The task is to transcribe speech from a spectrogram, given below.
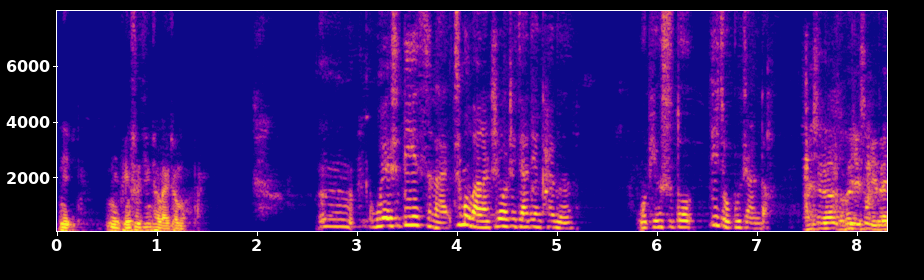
你你平时经常来这吗？嗯，我也是第一次来，这么晚了只有这家店开门。我平时都滴酒不沾的。韩先生，准备起送一杯。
